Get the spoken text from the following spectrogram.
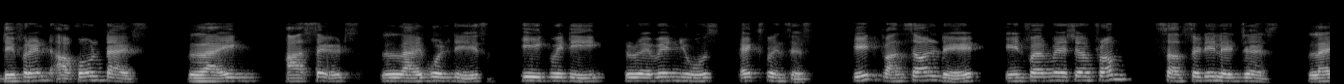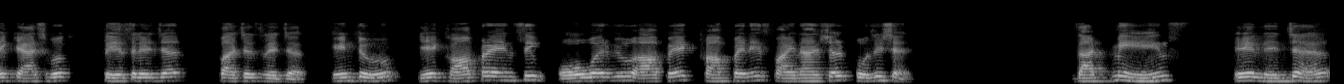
different account types like assets, liabilities, equity, revenues, expenses. It consolidates information from subsidy ledgers like cash book, sales ledger, purchase ledger into a comprehensive overview of a company's financial position. That means a ledger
